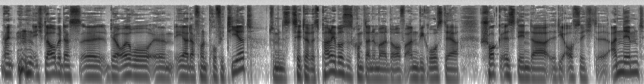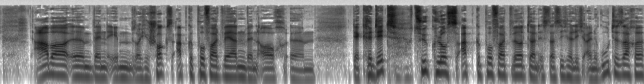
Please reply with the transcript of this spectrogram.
Nein, ich glaube, dass äh, der Euro äh, eher davon profitiert zumindest Ceteris Paribus. Es kommt dann immer darauf an, wie groß der Schock ist, den da die Aufsicht äh, annimmt. Aber ähm, wenn eben solche Schocks abgepuffert werden, wenn auch ähm, der Kreditzyklus abgepuffert wird, dann ist das sicherlich eine gute Sache.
